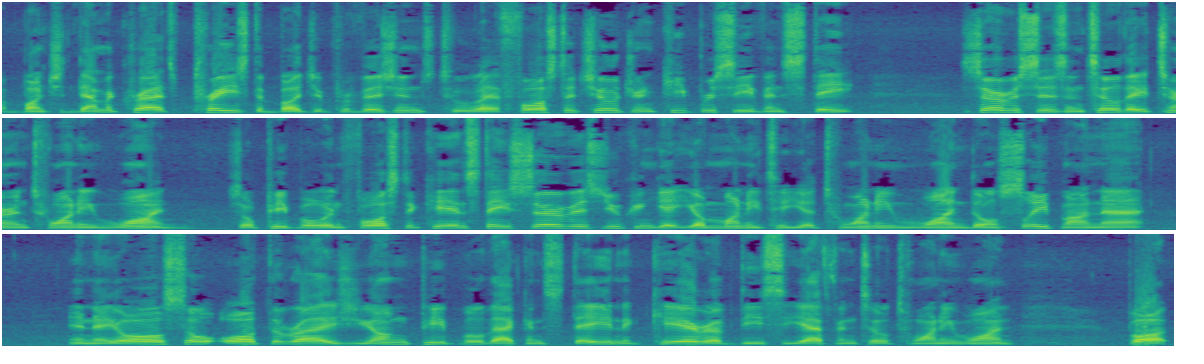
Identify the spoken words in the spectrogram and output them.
A bunch of Democrats praised the budget provisions to let foster children keep receiving state services until they turn 21. So people in foster care and state service, you can get your money till you're 21. Don't sleep on that. And they also authorize young people that can stay in the care of DCF until 21. But,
